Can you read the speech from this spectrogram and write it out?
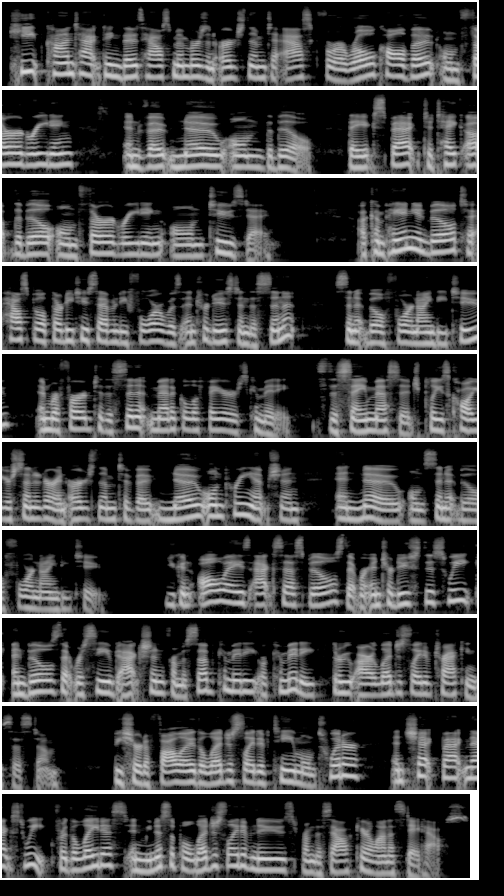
Keep contacting those House members and urge them to ask for a roll call vote on third reading and vote no on the bill. They expect to take up the bill on third reading on Tuesday. A companion bill to House Bill 3274 was introduced in the Senate, Senate Bill 492, and referred to the Senate Medical Affairs Committee. It's the same message. Please call your senator and urge them to vote no on preemption and no on Senate Bill 492. You can always access bills that were introduced this week and bills that received action from a subcommittee or committee through our legislative tracking system. Be sure to follow the legislative team on Twitter and check back next week for the latest in municipal legislative news from the South Carolina State House.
